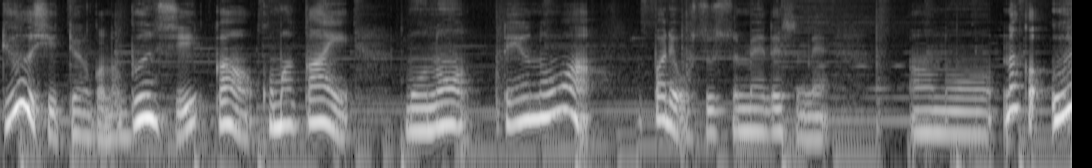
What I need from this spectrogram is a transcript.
粒子っていうのかな？分子が細かいものっていうのはやっぱりおすすめですね。あのなんか上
